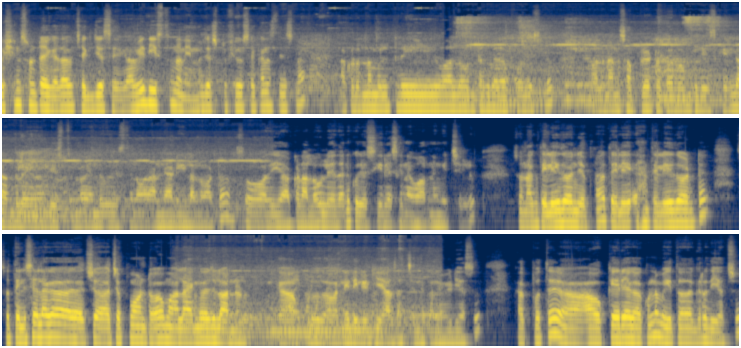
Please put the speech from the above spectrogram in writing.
మిషన్స్ ఉంటాయి కదా అవి చెక్ చేసేవి. అవి తీస్తున్నా నేను. జస్ట్ ఫ్యూ సెకండ్స్ తీసిన అక్కడ ఉన్న మిలిటరీ వాళ్ళు ఉంటారు కదా పోలీసులు వాళ్ళు నన్ను సపరేట్ ఒక రూమ్కి తీసుకెళ్ళి అందులో ఏమేమి తీస్తున్నావు ఎందుకు తీస్తున్నావు అని అన్ని అడిగిలు అనమాట సో అది అక్కడ అలవ్ లేదని కొద్దిగా సీరియస్గానే వార్నింగ్ ఇచ్చిళ్ళు. సో నాకు తెలియదు అని చెప్పిన తెలియ తెలియదు అంటే సో తెలిసేలాగా చెప్పు చెప్పమంటావా మా లాంగ్వేజ్లో అన్నాడు. ఇంకా అప్పుడు అవన్నీ డిలీట్ చేయాల్సి వచ్చింది కొన్ని వీడియోస్ కాకపోతే ఆ ఒక్క ఏరియా కాకుండా మిగతా దగ్గర తీయచ్చు.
